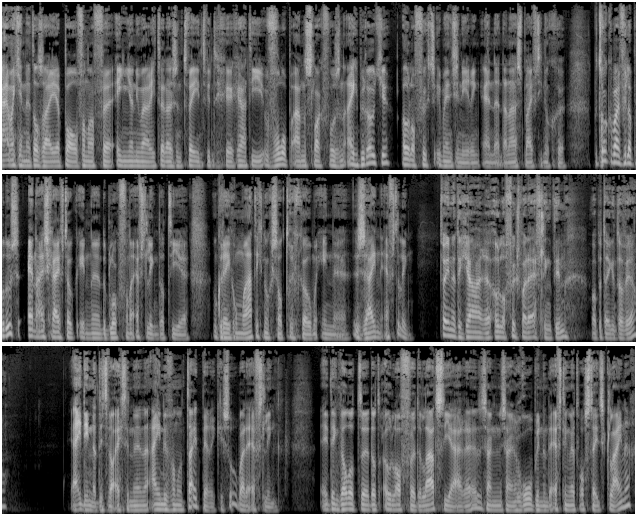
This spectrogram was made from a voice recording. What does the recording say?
en wat je net al zei, eh, Paul, vanaf eh, 1 januari 2022 eh, gaat hij volop aan de slag voor zijn eigen bureautje, Olaf Vugts Imagineering. En eh, daarnaast blijft hij nog eh, betrokken bij Villa Padus. En hij schrijft ook in eh, de blog van de Efteling dat hij eh, ook regelmatig nog zal terugkomen in eh, zijn Efteling. 32 jaar eh, Olaf Fuchs bij de Efteling, Tim. Wat betekent dat voor jou? Ja, ik denk dat dit wel echt een, een einde van een tijdperk is hoor, bij de Efteling. Ik denk wel dat, eh, dat Olaf eh, de laatste jaren, zijn, zijn rol binnen de Efteling werd wel steeds kleiner.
